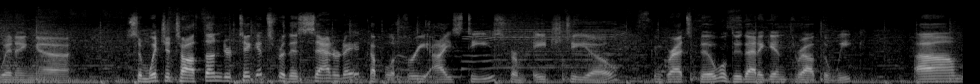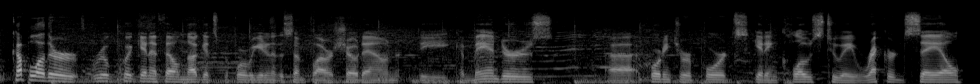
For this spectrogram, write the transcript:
winning uh, some Wichita Thunder tickets for this Saturday. A couple of free iced teas from HTeaO. Congrats, Bill. We'll do that again throughout the week. A um, couple other real quick NFL nuggets before we get into the Sunflower Showdown. The Commanders, uh, according to reports, getting close to a record sale,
